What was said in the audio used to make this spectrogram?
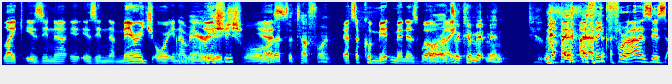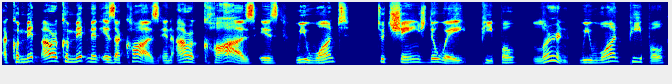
like is in a is in a marriage or in a, marriage, relationship. oh yes, that's a tough one that's a commitment as well, oh, well right? that's a commitment but I, I think for us is a commit. Our commitment is a cause, and our cause is we want to change the way people learn. We want people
